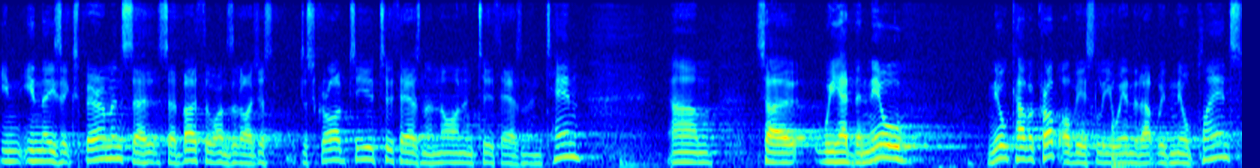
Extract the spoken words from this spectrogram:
in, in these experiments. So, so both the ones that I just described to you, 2009 and 2010. Um, so we had the nil, nil cover crop. Obviously, we ended up with nil plants.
